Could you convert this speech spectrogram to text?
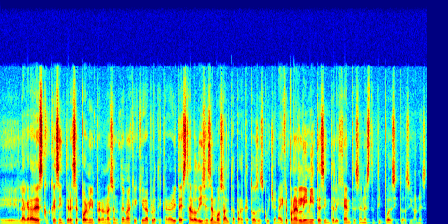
eh, le agradezco que se interese por mí, pero no es un tema que quiera platicar ahorita. Hasta lo dices en voz alta para que todos escuchen. Hay que poner límites inteligentes en este tipo de situaciones.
